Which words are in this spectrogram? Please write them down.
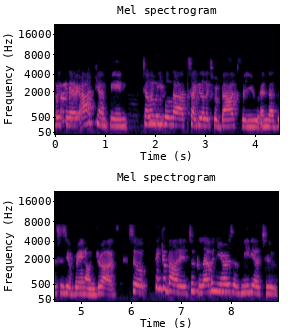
with their ad campaign telling people that psychedelics were bad for you and that this is your brain on drugs. So think about it. It took 11 years of media to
